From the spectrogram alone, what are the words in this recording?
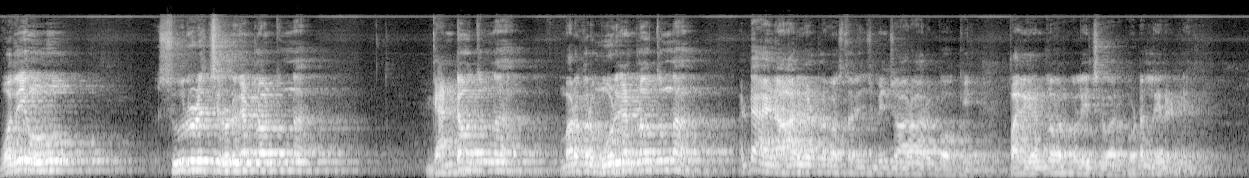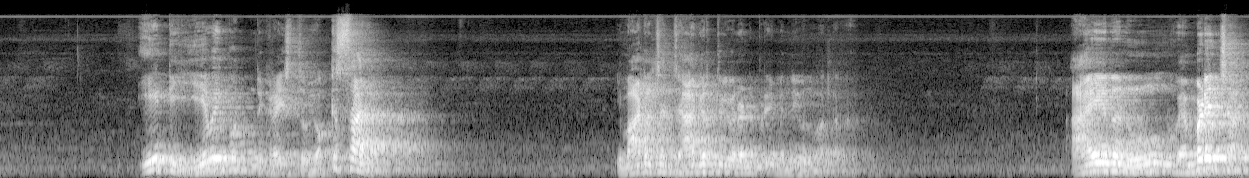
ఉదయం సూర్యుడు వచ్చి రెండు గంటలు అవుతున్నా గంట అవుతున్నా మరొకరు మూడు గంటలు అవుతున్నా అంటే ఆయన ఆరు గంటలకు వస్తారు ఇంచుమించు ఆరు ఆరు బావుకి పది గంటల వరకు లేచేవారు కూడా లేరండి. ఏంటి ఏమైపోతుంది క్రైస్తవం ఒక్కసారి. ఈ మాటలు చాలా జాగ్రత్తగా వినండి ప్రేమ దేవుని వల్ల ఆయనను వెంబడించాలి.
